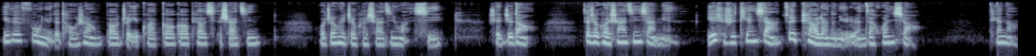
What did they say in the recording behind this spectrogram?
一位妇女的头上包着一块高高飘起的纱巾，我真为这块纱巾惋惜。谁知道，在这块纱巾下面，也许是天下最漂亮的女人在欢笑。天哪！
